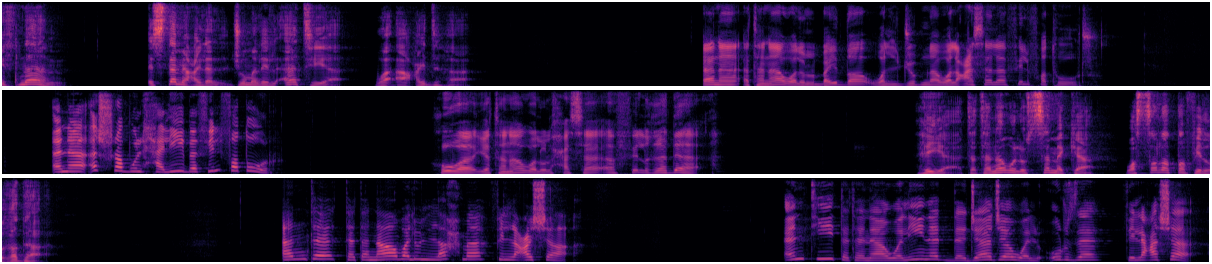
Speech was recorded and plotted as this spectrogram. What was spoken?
اثنان. استمع إلى الجمل الآتية وأعدها. أنا أتناول البيض والجبن والعسل في الفطور. أنا أشرب الحليب في الفطور. هو يتناول الحساء في الغداء. هي تتناول السمك والسلطة في الغداء. أنت تتناول اللحم في العشاء. أنت تتناولين الدجاج والأرز في العشاء.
